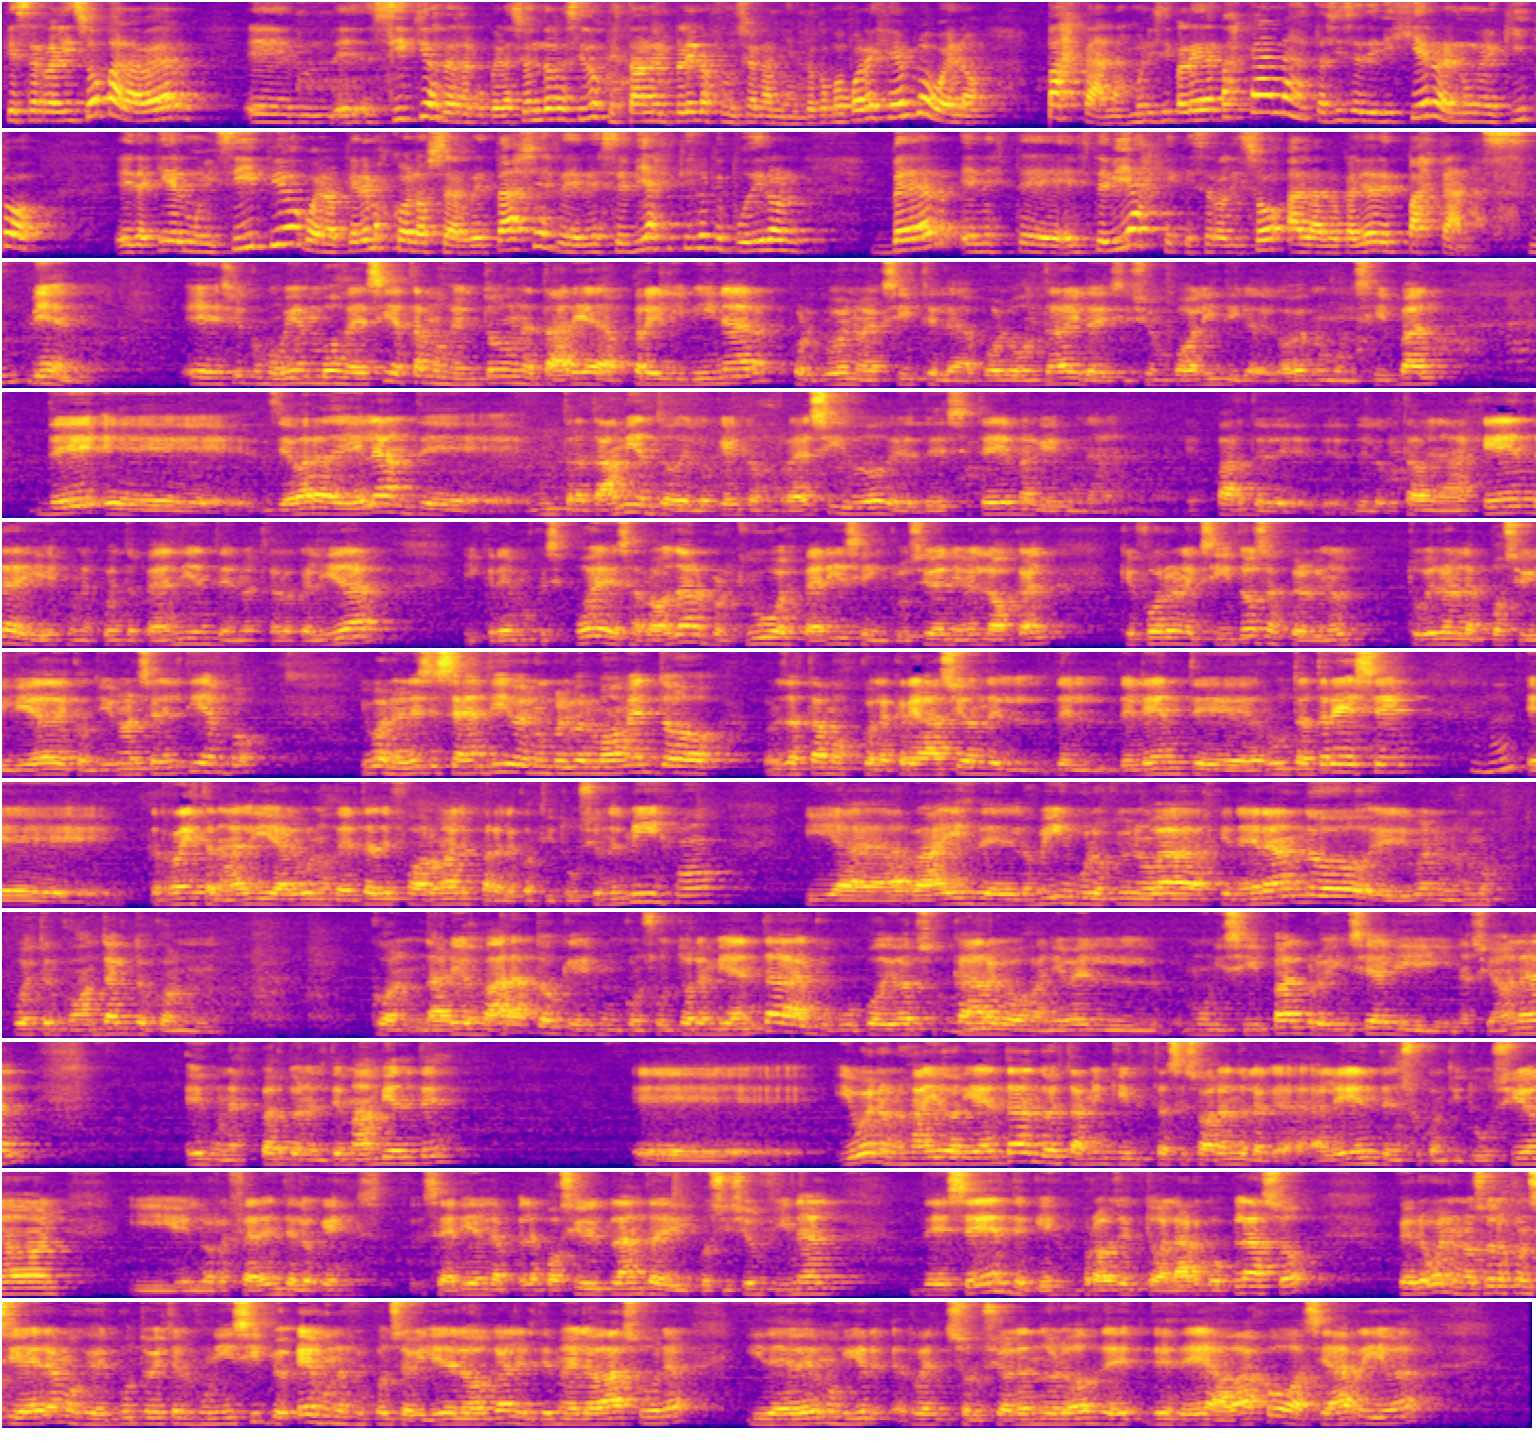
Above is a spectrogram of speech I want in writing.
que se realizó para ver eh, eh, sitios de recuperación de residuos que están en pleno funcionamiento, como por ejemplo, bueno, Pascanas, Municipalidad de Pascanas, hasta allí se dirigieron en un equipo de aquí del municipio, bueno, queremos conocer detalles de, ese viaje, qué es lo que pudieron ver en este, en este viaje que se realizó a la localidad de Pascanas. Bien, eh, como bien vos decías, estamos en toda una tarea preliminar, porque bueno, existe la voluntad y la decisión política del gobierno municipal de eh, llevar adelante un tratamiento de lo que es los residuos, de, ese tema, que es, una, es parte de, de, lo que estaba en la agenda y es una cuenta pendiente en nuestra localidad y creemos que se puede desarrollar porque hubo experiencias inclusive a nivel local que fueron exitosas pero que no tuvieron la posibilidad de continuarse en el tiempo. Y bueno, en ese sentido, en un primer momento, bueno, ya estamos con la creación del, del, ente Ruta 13, eh, restan ahí algunos detalles formales para la constitución del mismo, y a, raíz de los vínculos que uno va generando, eh, bueno, nos hemos puesto en contacto con con Darío Barato, que es un consultor ambiental, que ocupó diversos cargos a nivel municipal, provincial y nacional. Es un experto en el tema ambiente. Eh, y bueno, nos ha ido orientando, es también quien está asesorando al ente en su constitución y en lo referente a lo que es, sería la, la posible planta de disposición final de ese ente, que es un proyecto a largo plazo pero bueno, nosotros consideramos que desde el punto de vista del municipio es una responsabilidad local el tema de la basura y debemos ir solucionándolo desde abajo hacia arriba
